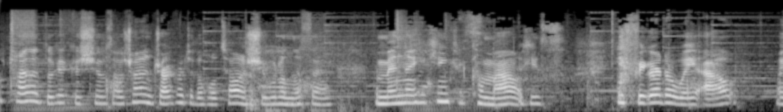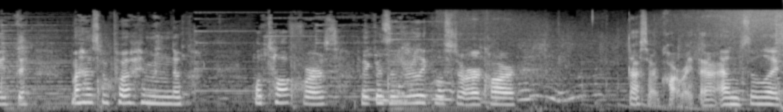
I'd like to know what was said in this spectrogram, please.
later. look at because she was. I was trying to drag her to the hotel and she wouldn't listen. And midnight he can't come out. He's he figured a way out there. My husband put him in the hotel first because it's really close to our car. That's our car right there. And so like,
